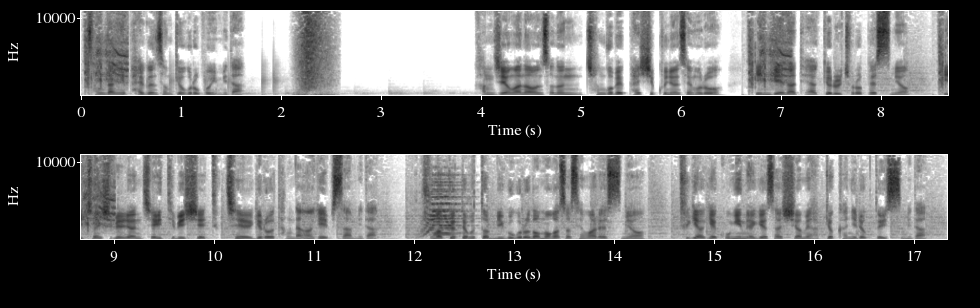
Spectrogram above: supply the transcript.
상당히 밝은 성격으로 보입니다. 강지영 아나운서는 1989년생으로 인디애나 대학교를 졸업했으며 2011년 JTBC 특채 일기로 당당하게 입사합니다. 중학교 때부터 미국으로 넘어가서 생활했으며 특이하게 공인회계사 시험에 합격한 이력도 있습니다.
